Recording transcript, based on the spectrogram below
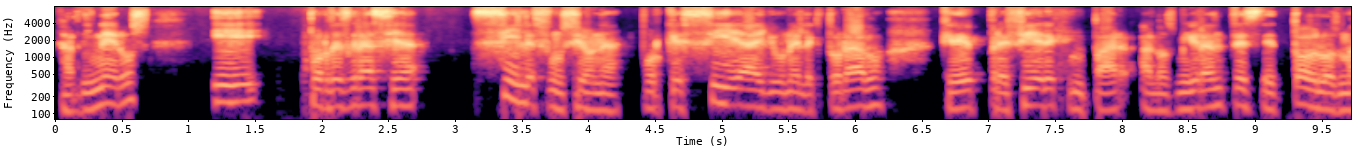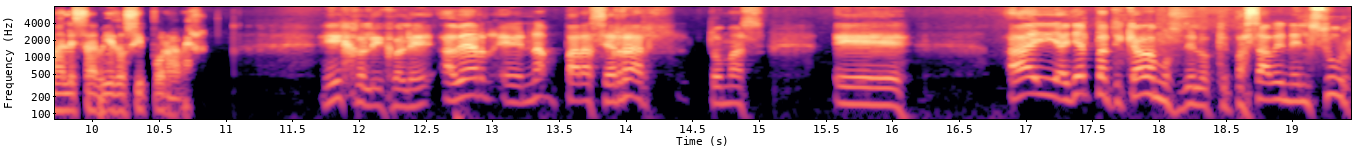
jardineros, y por desgracia sí les funciona, porque sí hay un electorado que prefiere culpar a los migrantes de todos los males habidos y por haber. Híjole, híjole. A ver, eh, para cerrar, Tomás, eh, ayer platicábamos de lo que pasaba en el sur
